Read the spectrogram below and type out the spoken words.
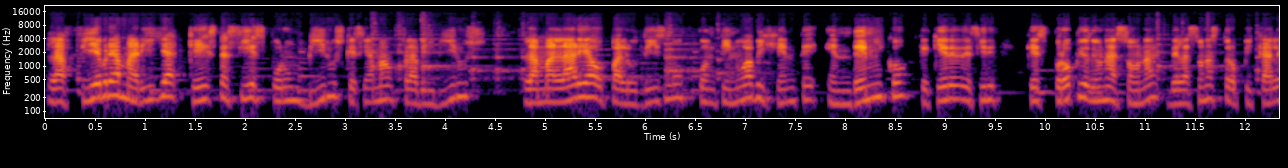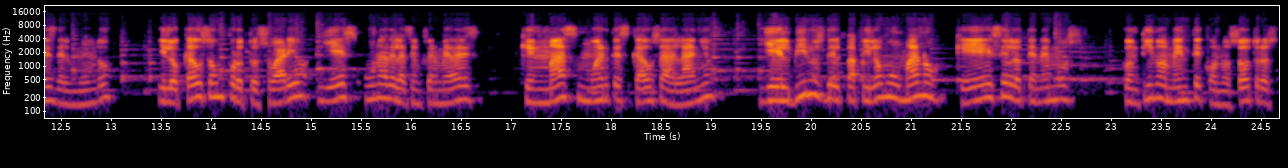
la fiebre amarilla, que esta sí es por un virus que se llama flavivirus, la malaria o paludismo continúa vigente, endémico, que quiere decir que es propio de una zona, de las zonas tropicales del mundo, y lo causa un protozoario y es una de las enfermedades que más muertes causa al año. Y el virus del papiloma humano, que ese lo tenemos continuamente con nosotros.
